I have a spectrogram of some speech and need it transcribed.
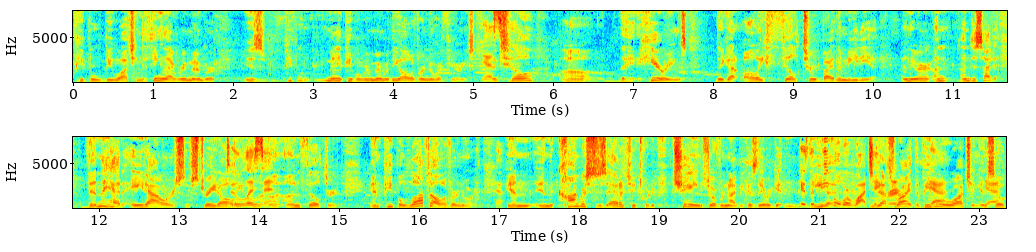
People will be watching. The thing that I remember is people. Many people remember the Oliver North hearings. Yes. Until uh, the hearings, they got all filtered by the media, and they were un- undecided. Then they had eight hours of straight Ollie, un- un- unfiltered, and people loved Oliver North. Yeah. And and the Congress's attitude toward him changed overnight because they were getting Because the people up. were watching. That's Right. right. The people Yeah. were watching, and Yeah. so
